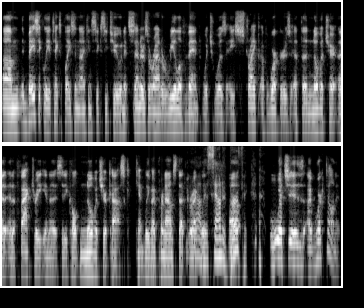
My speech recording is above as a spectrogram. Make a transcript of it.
um, basically, it takes place in 1962, and it centers around a real event, which was a strike of workers at the Novacher- uh, at a factory in a city called Novocherkassk. Can't believe I pronounced that correctly. Yeah, that sounded perfect. Uh, which is, I worked on it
